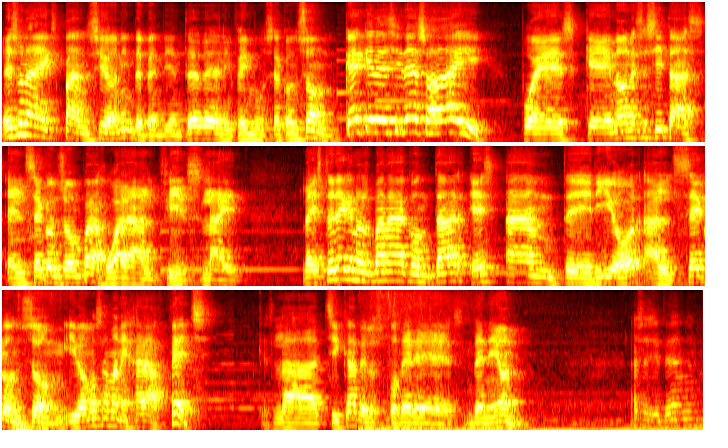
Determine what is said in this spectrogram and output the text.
Es una expansión independiente del Infamous Second Son. ¿Qué quiere decir eso, Adai? Pues que no necesitas el Second Son para jugar al First Light. La historia que nos van a contar es anterior al Second Son y vamos a manejar a Fetch, que es la chica de los poderes de neón. Hace 7 años...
